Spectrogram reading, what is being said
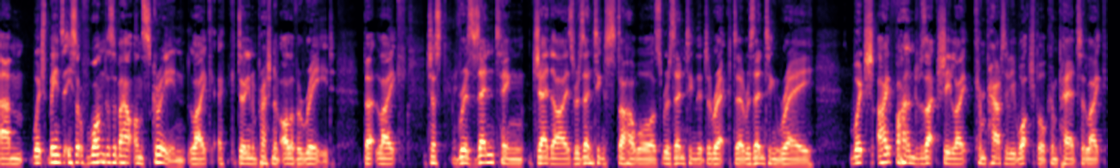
um, which means that he sort of wanders about on screen like uh, doing an impression of Oliver Reed, but like just resenting Jedi's, resenting Star Wars, resenting the director, resenting Rey, which I found was actually like comparatively watchable compared to like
